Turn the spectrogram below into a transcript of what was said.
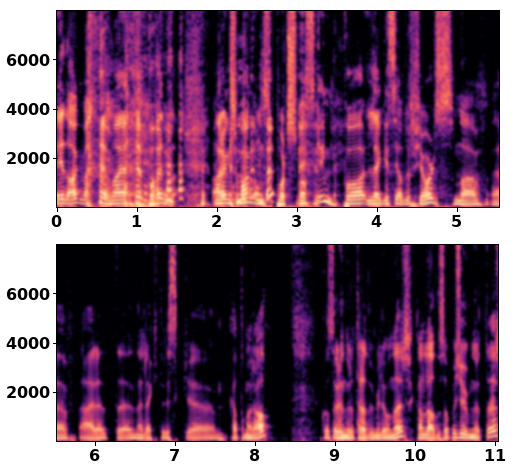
i dag var jeg på et arrangement om sportsvasking på Legacy of the Fjords, som da eh, er et, en elektrisk eh, katamaran. Koster 130 millioner, kan lades opp på 20 minutter.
